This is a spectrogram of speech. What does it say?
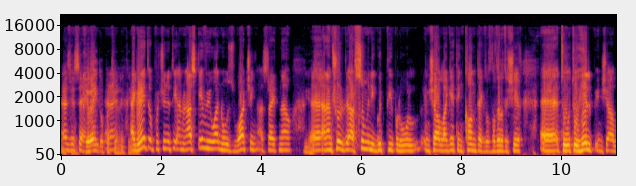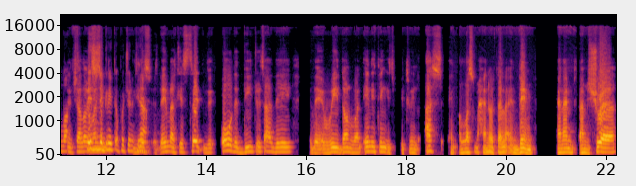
as you say. Great opportunity. A great opportunity, and we ask everyone who's watching us right now, Yes. uh, and I'm sure there are so many good people who will, inshallah, get in contact with Fadilat al-Sheikh uh, to, to help, inshallah. Inshallah, This is a great opportunity. now. Yes, they must get straight. The, all the details are there. They, we don't want anything. It's between us and Allah subhanahu wa ta'ala and them. And I'm I'm sure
